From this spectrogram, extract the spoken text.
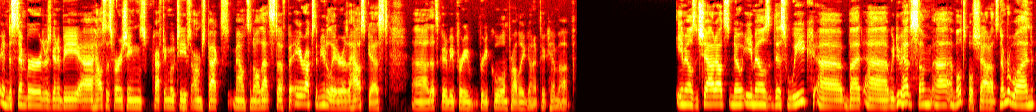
in december there's going to be uh, houses furnishings crafting motifs arms packs mounts and all that stuff but arox the mutilator as a house guest uh, that's going to be pretty pretty cool i'm probably going to pick him up emails and shout outs. No emails this week, uh, but uh, we do have some uh, multiple shout outs. Number one,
